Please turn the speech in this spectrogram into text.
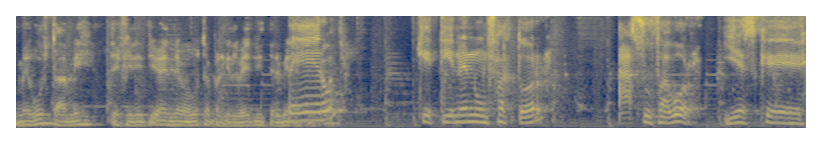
me gusta a mí, definitivamente me gusta porque el Betis termina. Pero que tienen un factor a su favor y es que,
